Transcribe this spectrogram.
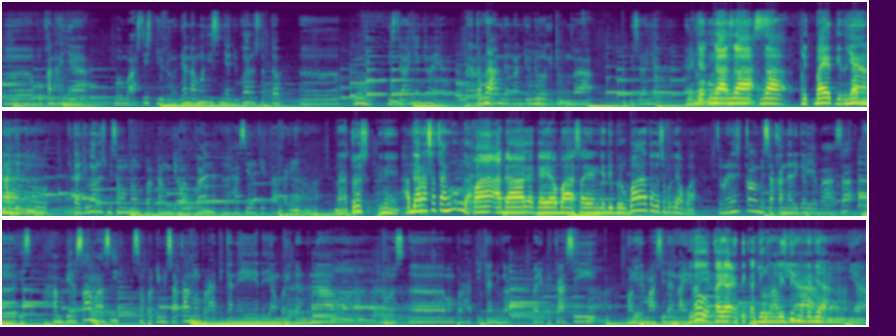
eh, bukan hanya bombastis judulnya namun isinya juga harus tetap eh, Hmm. istilahnya gimana ya relevan dengan judul gitu enggak istilahnya Ya, judul ja- nggak nggak bombastis. nggak clickbait gitu ya kan nah gitu kita juga harus bisa mempertanggungjawabkan eh, hasil kita kayak Ya. gitu Nah terus ini ada rasa canggung nggak? Apa ada gaya bahasa yang jadi berubah atau seperti apa? Sebenarnya kalau misalkan dari gaya bahasa eh, is- hampir sama sih seperti misalkan memperhatikan EYD yang baik dan benar Ah, terus eh, memperhatikan juga verifikasi konfirmasi dan lain-lain Itu kayak etika jurnalistik Iya, mungkin ya. Iya.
